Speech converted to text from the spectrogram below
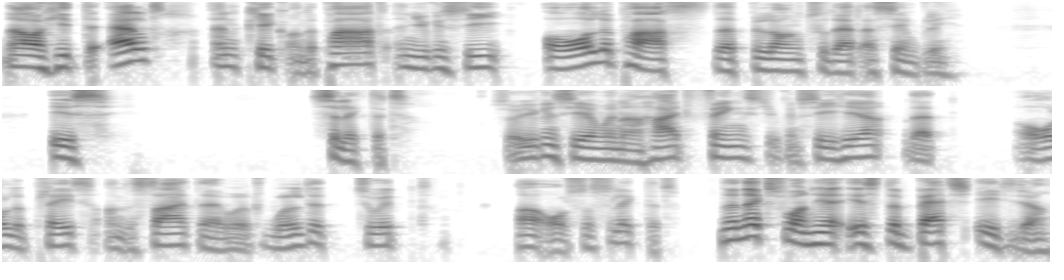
Now I hit the Alt and click on the part and you can see all the parts that belong to that assembly is selected. So you can see when I hide things, you can see here that all the plates on the side that were welded to it are also selected. The next one here is the batch editor.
